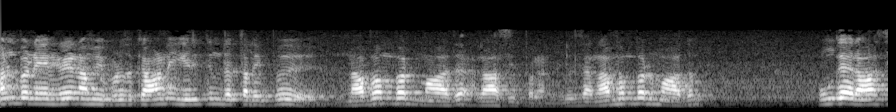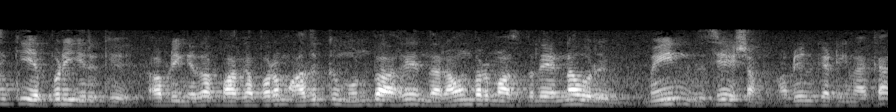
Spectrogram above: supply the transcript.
அன்பனேர்களே நாம் இப்பொழுது காண இருக்கின்ற தலைப்பு நவம்பர் மாத ராசி பலன்கள். இந்த நவம்பர் மாதம் உங்க ராசிக்கு எப்படி இருக்கு அப்படிங்கிறத பார்க்க போறோம். அதுக்கு முன்பாக இந்த நவம்பர் மாசத்துல என்ன ஒரு மெயின் விசேஷம் அப்படின்னு கேட்டீங்கன்னாக்கா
